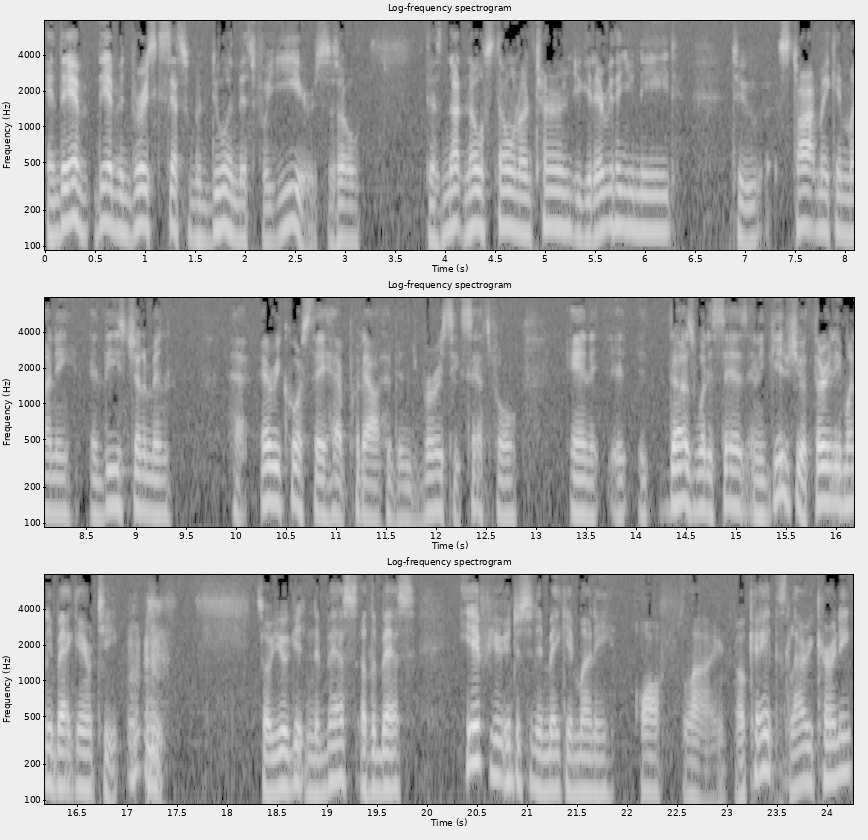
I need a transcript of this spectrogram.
And they have they have been very successful in doing this for years. So there's not no stone unturned. You get everything you need to start making money. And these gentlemen, have, every course they have put out have been very successful and it, it, it, does what it says and it gives you a 30 day money back guarantee. So you're getting the best of the best if you're interested in making money offline. Okay this is larry kearney.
